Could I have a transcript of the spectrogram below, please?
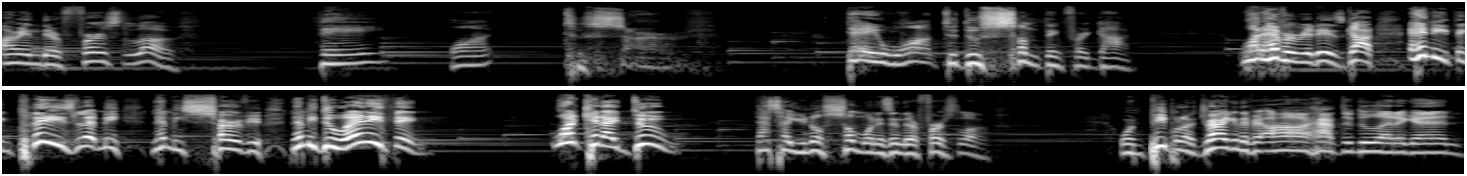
are in their first love, they want to serve. They want to do something for God. Whatever it is, God, anything, please let me let me serve you. Let me do anything. What can I do? That's how you know someone is in their first love. When people are dragging their feet, oh, I have to do that again.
